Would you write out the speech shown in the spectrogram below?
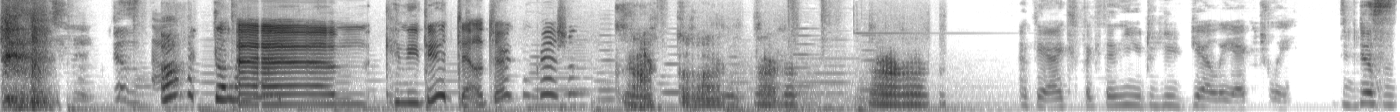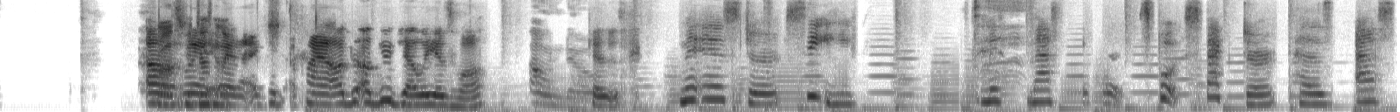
Just Oh, Um, can you do a Deljack impression? okay. I expected you to do Jelly actually. Just Oh, Well, wait, wait, I can, fine, I'll, I'll do jelly as well. oh no. Because Mr. C. Miss Master Sp- Spectre has asked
